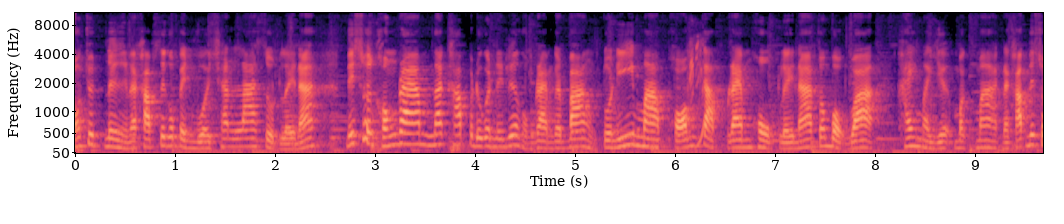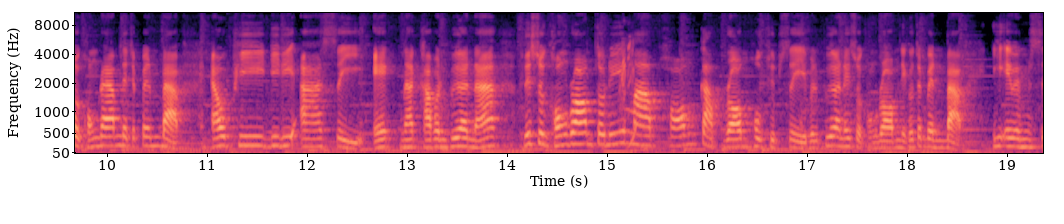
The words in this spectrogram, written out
2.1 นะครับ ซึ่งก็เป็นเวอร์ชันล่าสุดเลยนะ ในส่วนของ RAM นะครับมาดูกันในเรื่องของ RAM กันบ้าง ตัวนี้มาพร้อมกับ RAM 6 เลยนะ ต้องบอกว่าให้มาเยอะมากๆนะครับ ในส่วนของ RAM เนี่ยจะเป็นแบบ LPDDR4X นะครับเพื่อนๆนะ ในส่วนของ ROM ตัวนี้มาพร้อมกับ ROM 64 เพื่อนๆ ในส่วนของ ROM เนี่ยก็จะเป็นแบบ eMMC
